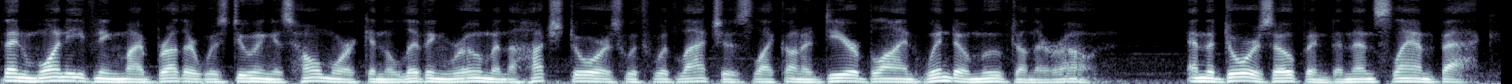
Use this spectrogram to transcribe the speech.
Then one evening my brother was doing his homework in the living room and the hutch doors with wood latches like on a deer blind window moved on their own. And the doors opened and then slammed back.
